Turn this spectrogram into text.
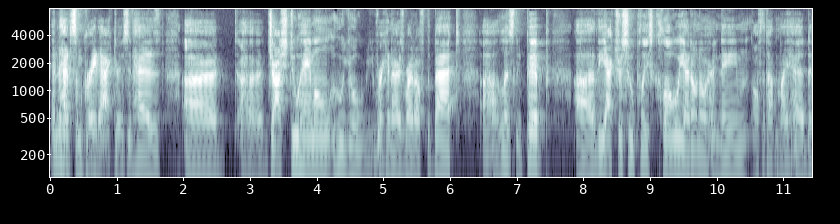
and it had some great actors. It has uh, uh, Josh Duhamel, who you'll recognize right off the bat, uh, Leslie Bibb, uh, the actress who plays Chloe, I don't know her name off the top of my head.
